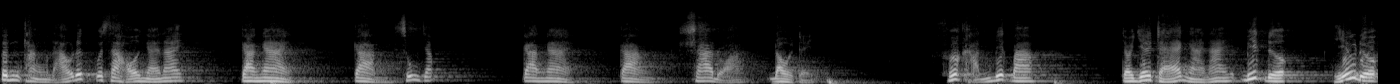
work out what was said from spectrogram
Tinh thần đạo đức của xã hội ngày nay càng ngày càng xuống dốc, càng ngày càng xa đọa, đồi trị. Phước hạnh biết bao, cho giới trẻ ngày nay biết được, hiểu được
